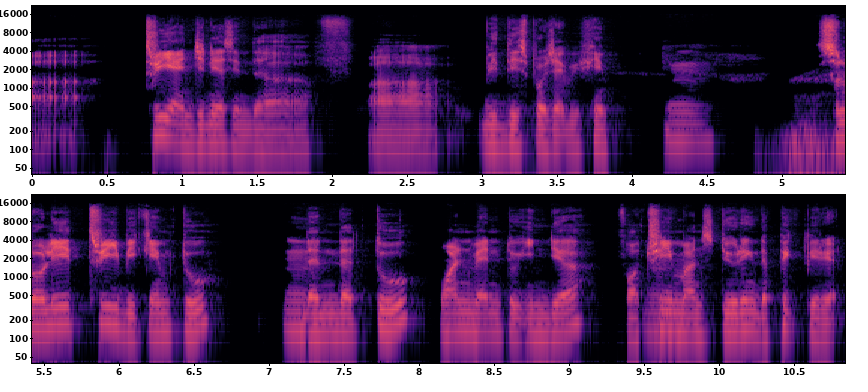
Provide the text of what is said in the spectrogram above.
uh three engineers in the uh with this project with him. Slowly three became two. Then the two one went to india for three months during the peak period.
